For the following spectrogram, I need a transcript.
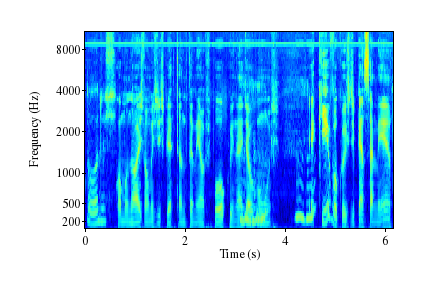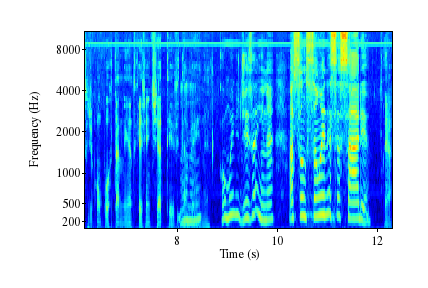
Todos. Como nós vamos despertando também aos poucos, né? Uhum. De alguns uhum. equívocos de pensamento, de comportamento que a gente já teve uhum. também, né? Como ele diz aí, né? A sanção é necessária. É.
